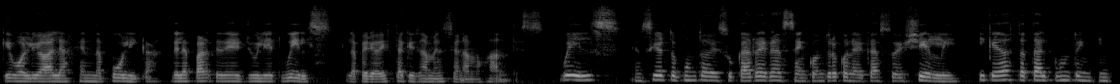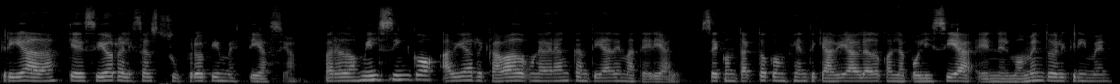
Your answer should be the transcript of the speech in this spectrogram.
que volvió a la agenda pública, de la parte de Juliet Wills, la periodista que ya mencionamos antes. Wills, en cierto punto de su carrera, se encontró con el caso de Shirley y quedó hasta tal punto intrigada que decidió realizar su propia investigación. Para 2005 había recabado una gran cantidad de material. Se contactó con gente que había hablado con la policía en el momento del crimen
